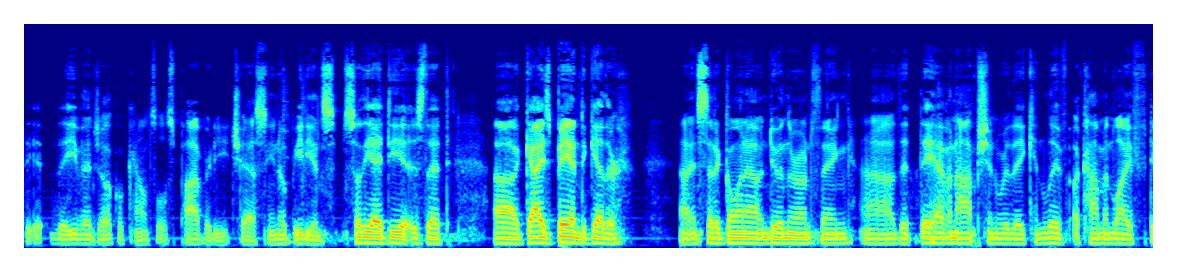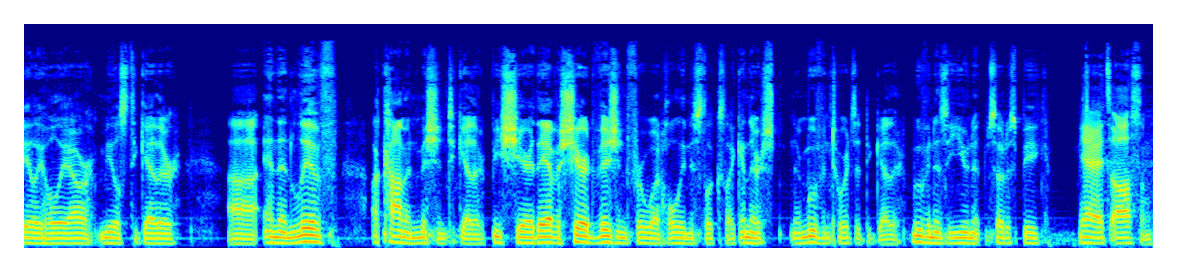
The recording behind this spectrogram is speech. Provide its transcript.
the, the evangelical counsel's poverty, chastity, and obedience. So the idea is that uh, guys band together uh, instead of going out and doing their own thing. Uh, that they have an option where they can live a common life, daily holy hour, meals together, uh, and then live a common mission together. Be shared. They have a shared vision for what holiness looks like, and they're they're moving towards it together, moving as a unit, so to speak. yeah, it's awesome.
